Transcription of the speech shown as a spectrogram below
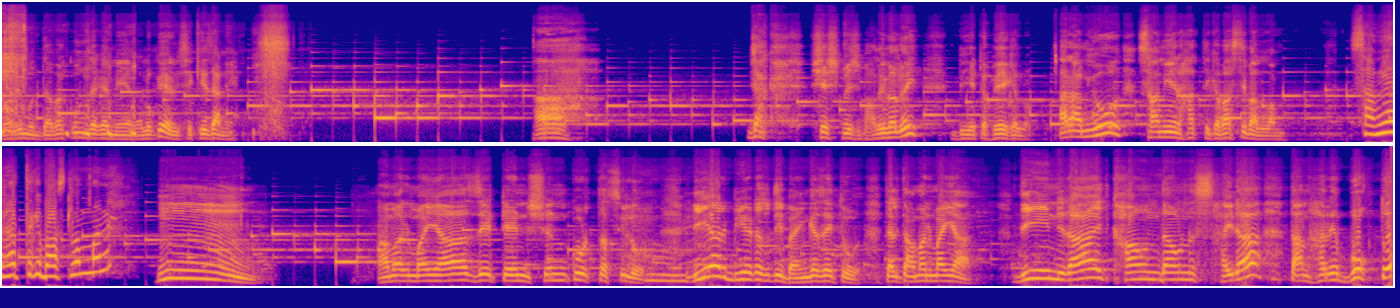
ঘরের মধ্যে আবার কোন জায়গায় মেয়েরা লোকে হয়েছে কে জানে। আহ যাক শেষমেশ ভালোই ভালোই বিয়েটা হয়ে গেল। আর আমিও সামিয়ার হাত থেকে বাঁচতে পারলাম। সামিয়ার হাত থেকে বাঁচলাম মানে? হুম। আমার মাইয়া যে টেনশন করতেছিল বিয়ার বিয়েটা যদি ব্যাঙ্গা যাইতো তাহলে তো আমার মাইয়া দিন রাত খাউন দাউন সাইরা তানহারে বকতো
